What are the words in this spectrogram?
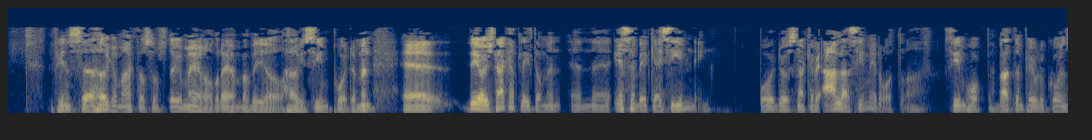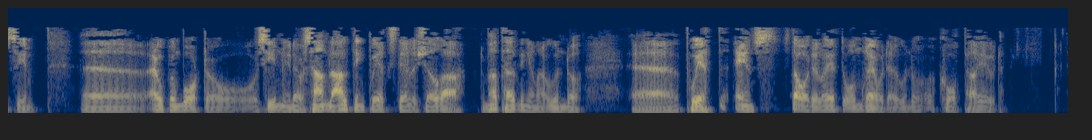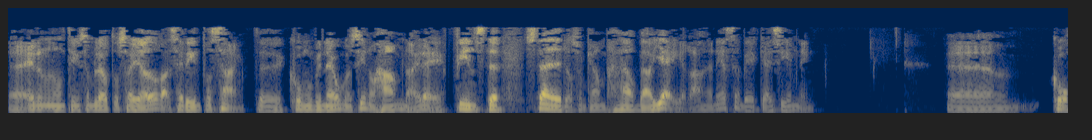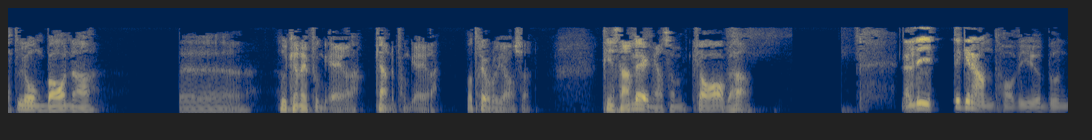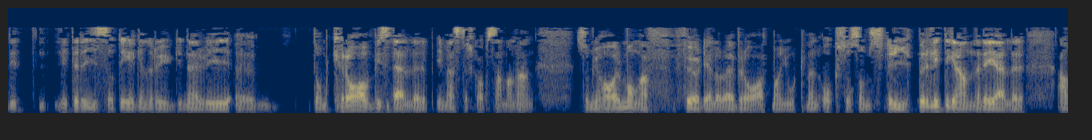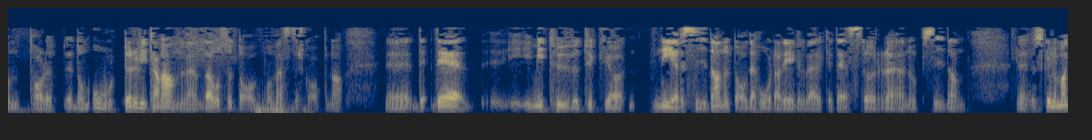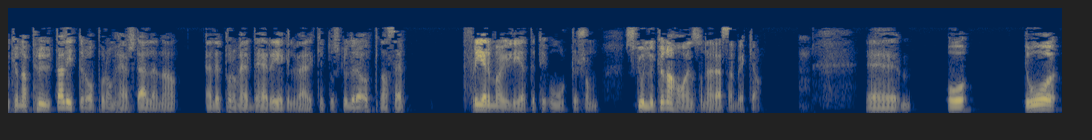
Det finns eh, högre makter som styr mer över det än vad vi gör här i simpodden. Men eh, vi har ju snackat lite om en, en eh, SM-vecka i simning. Och då snackar vi alla simidrotterna. Simhopp, vattenpolo, konstsim, eh, open water och simning då. Samla allting på ett ställe, köra de här tävlingarna under, eh, på ett, en stad eller ett område under kort period. Eh, är det någonting som låter sig göras? Är det intressant? Eh, kommer vi någonsin att hamna i det? Finns det städer som kan härbärgera en SM-vecka i simning? Eh, kort, lång bana. Eh, hur kan det fungera? Kan det fungera? Vad tror du Jansson? Finns det anläggningar som klarar av det här? Ja, lite grann har vi ju bundit lite ris åt egen rygg när vi, eh, de krav vi ställer i mästerskapssammanhang som ju har många fördelar och är bra att man gjort men också som stryper lite grann när det gäller antalet, de orter vi kan använda oss utav på mästerskapen. Eh, det, det, i mitt huvud tycker jag nersidan utav det hårda regelverket är större än uppsidan. Eh, skulle man kunna pruta lite då på de här ställena eller på de här, det här regelverket, då skulle det öppna sig fler möjligheter till orter som skulle kunna ha en sån här SM-vecka. Eh, och då,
